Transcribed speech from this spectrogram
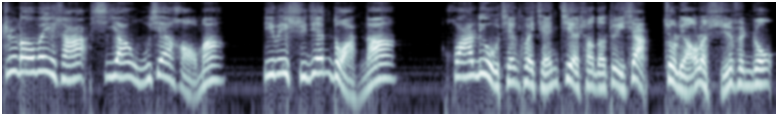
知道为啥夕阳无限好吗？因为时间短呢。花六千块钱介绍的对象就聊了十分钟，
